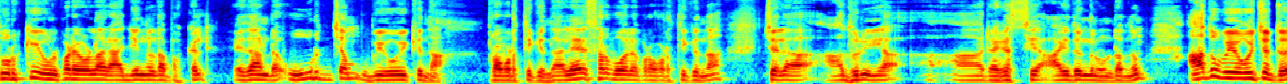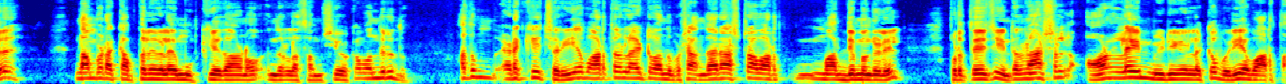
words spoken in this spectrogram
തുർക്കി ഉൾപ്പെടെയുള്ള രാജ്യങ്ങളുടെ പക്കൽ ഏതാണ്ട് ഊർജം ഉപയോഗിക്കുന്ന പ്രവർത്തിക്കുന്ന ലേസർ പോലെ പ്രവർത്തിക്കുന്ന ചില ആധുനിക രഹസ്യ ആയുധങ്ങളുണ്ടെന്നും അതുപയോഗിച്ചിട്ട് നമ്മുടെ കപ്പലുകളെ മുക്കിയതാണോ എന്നുള്ള സംശയമൊക്കെ വന്നിരുന്നു. അതും ഇടയ്ക്ക് ചെറിയ വാർത്തകളായിട്ട് വന്നു. പക്ഷേ അന്താരാഷ്ട്ര മാധ്യമങ്ങളിൽ പ്രത്യേകിച്ച് ഇന്റർനാഷണൽ ഓൺലൈൻ മീഡിയകളിലൊക്കെ വലിയ വാർത്ത.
